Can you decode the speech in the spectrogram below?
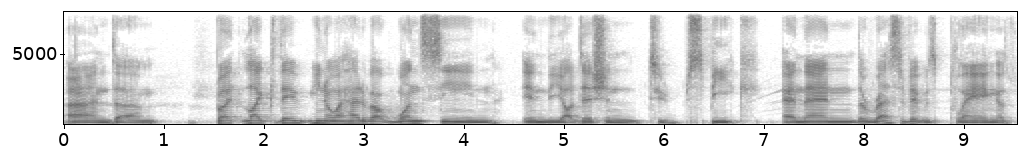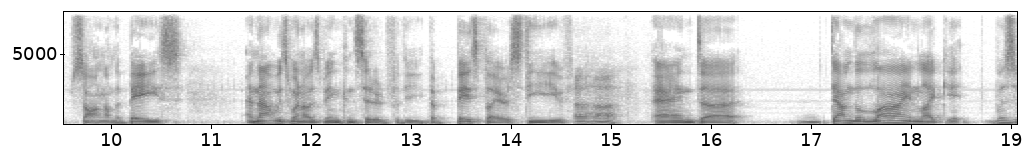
And um, but like they, you know, I had about one scene in the audition to speak, and then the rest of it was playing a song on the bass, and that was when I was being considered for the the bass player Steve, Uh huh. and uh, down the line, like it was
